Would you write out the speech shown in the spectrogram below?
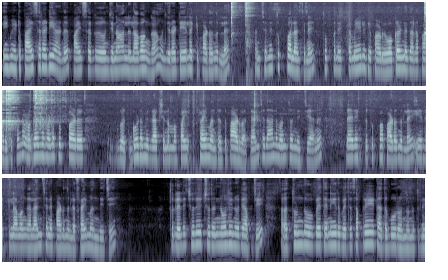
ಈ ಮೇಟ್ ಪಾಯಸ ರೆಡಿ ಆಂಡ್ ಪಾಯಸಗ್ ಒಂಜಿ ನಾಲ್ ಲವಂಗ ಒಂಜಿ ರಡ್ಡ್ ಏಲಕ್ಕಿ ಪಾಡೊಂದುಲ್ಲೆ ಅಂಚನೆ ತುಪ್ಪಲ ಅಂಚನೆ ತುಪ್ಪನ ಇಟ್ಟ ಮೇಲೆಗೆ ಪಾಡು ಒಗ್ಗರಣೆದಲ ಪಾಡುದು ಪಂಡ ಒಗ್ಗರಣೆ ಪಂಡ ತುಪ್ಪಡ್ ಗೋಡಂಬಿ ದ್ರಾಕ್ಷಿ ನಮ್ಮ ಫ್ರೈ ಫ್ರೈ ಮಂತದ್ದು ಪಾಡುವತ್ತೆ ಅಂಚೆ ದಾಲ ಮಂತೊಂದಿಜ್ಜಿ ಡೈರೆಕ್ಟ್ ತುಪ್ಪ ಪಾಡೊಂದುಲ್ಲೆ ಏಲಕ್ಕಿ ಲವಂಗ ಅಲ್ಲ ಅಂಚನೆ ಪಾಡೊಂದುಲ್ಲೆ ಫ್ರೈ ಮಂದಿಜ್ಜಿ ತುಲೆಲೆ ಚುರಿ ಚುರಿ ನೋಲಿ ನೋಲಿ ಆಪುಜಿ ತುಂಡು ಬೇತೆ ನೀರು ಬೇತೆ ಸಪ್ರೇಟ್ ಆದ ಬೂರೊಂದುಂಡು ತುಲೆ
